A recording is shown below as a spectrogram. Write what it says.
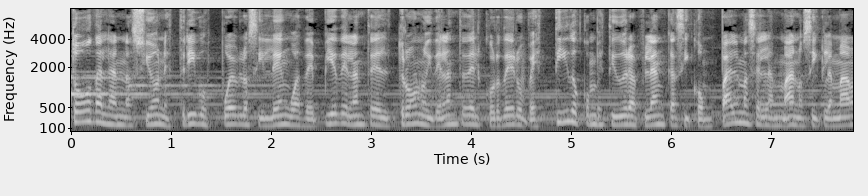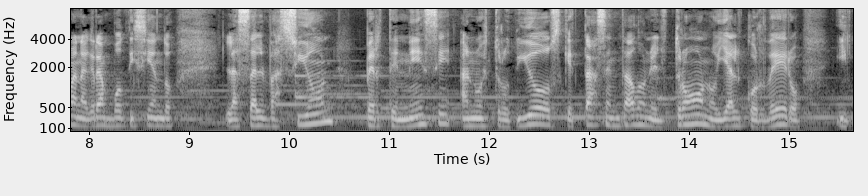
todas las naciones, tribus, pueblos y lenguas de pie delante del trono y delante del Cordero, vestidos con vestiduras blancas y con palmas en las manos y clamaban a gran voz diciendo, la salvación pertenece a nuestro Dios que está sentado en el trono y al Cordero, y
